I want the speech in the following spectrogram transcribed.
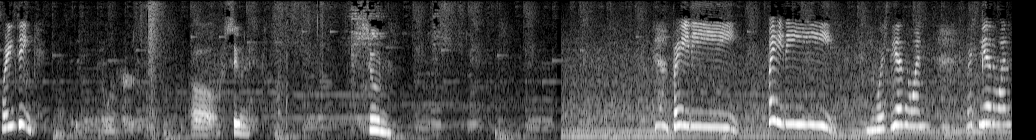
What do you think? Oh, soon. Soon. Brady! Brady! And where's the other one? Where's the other one?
